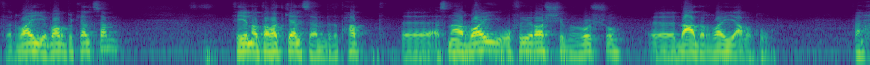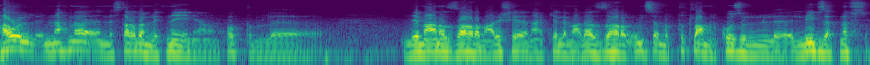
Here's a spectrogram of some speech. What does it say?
في الري برضو كالسيوم. في نطرات كالسيوم بتتحط آه، أثناء الري وفي رش بنرشه آه، بعد الري على طول. فنحاول إن إحنا نستخدم الاثنين يعني نحط دي معانا الزهرة؟ معلش أنا هتكلم عليها. الزهرة الأنثى ما بتطلع من كوز ال- الليف ذات نفسه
